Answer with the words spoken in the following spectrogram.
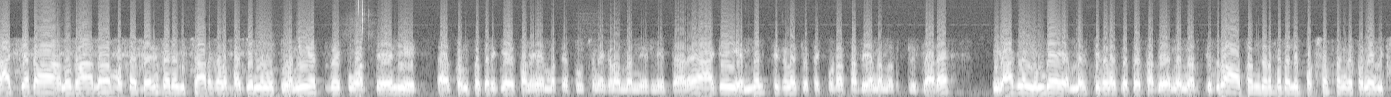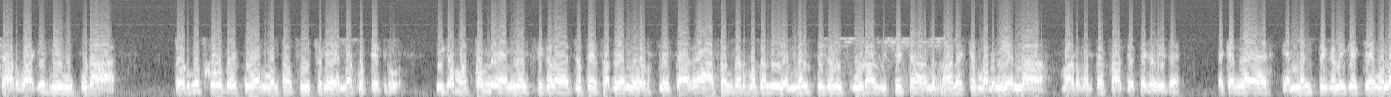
ರಾಜ್ಯದ ಅನುದಾನ ಮತ್ತೆ ಬೇರೆ ಬೇರೆ ವಿಚಾರಗಳ ಬಗ್ಗೆ ನೀವು ಧ್ವನಿ ಎತ್ತಬೇಕು ಅಂತ ಹೇಳಿ ಸಂಸದರಿಗೆ ಸಲಹೆ ಮತ್ತೆ ಸೂಚನೆಗಳನ್ನ ನೀಡಲಿದ್ದಾರೆ. ಹಾಗೆ ಎಲ್ ಸಿಗಳ ಜೊತೆ ಕೂಡ ಸಭೆಯನ್ನ ನಡೆಸಲಿದ್ದಾರೆ ಈಗಾಗಲೇ ಹಿಂದೆ ಎಲ್ ಸಿಗಳ ಜೊತೆ ಸಭೆಯನ್ನ ನಡೆಸಿದ್ರು. ಆ ಸಂದರ್ಭದಲ್ಲಿ ಪಕ್ಷ ಸಂಘಟನೆ ವಿಚಾರವಾಗಿ ನೀವು ಕೂಡ ತೊಡಗಿಸ್ಕೊಳ್ಬೇಕು ಅನ್ನುವಂತ ಸೂಚನೆಯನ್ನ ಕೊಟ್ಟಿದ್ರು. ಈಗ ಮತ್ತೊಮ್ಮೆ ಎಲ್ ಸಿಗಳ ಜೊತೆ ಸಭೆಯನ್ನು ನಡೆಸಲಿದ್ದಾರೆ. ಆ ಸಂದರ್ಭದಲ್ಲಿ ಎಲ್ ಸಿಗಳು ಕೂಡ ವಿಶೇಷ ಅನುದಾನಕ್ಕೆ ಮನವಿಯನ್ನ ಮಾಡುವಂತ ಸಾಧ್ಯತೆಗಳಿದೆ. ಯಾಕಂದ್ರೆ ಎಂ ಎಲ್ ಸಿಗಳಿಗೆ ಕೇವಲ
